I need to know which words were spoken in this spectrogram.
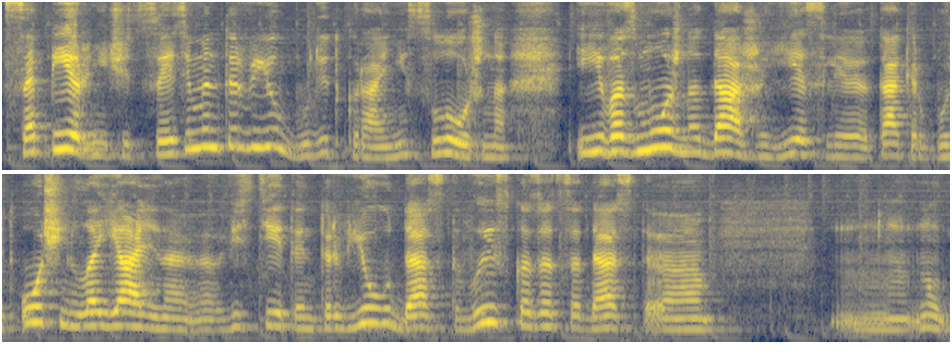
соперничать с этим интервью будет крайне сложно. И, возможно, даже если Такер будет очень лояльно э, вести это интервью, даст высказаться, даст, э, ну,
